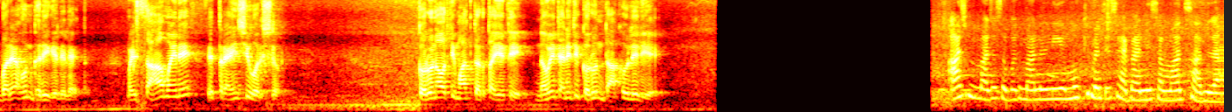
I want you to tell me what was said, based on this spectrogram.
बऱ्याहून घरी गेलेल्या आहेत. म्हणजे सहा महिने ते त्र्याऐंशी वर्ष. कोरोनावरती मात करता येते नवे त्याने ती करून दाखवलेली आहे. आज माझ्यासोबत माननीय मुख्यमंत्री साहेबांनी संवाद साधला.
